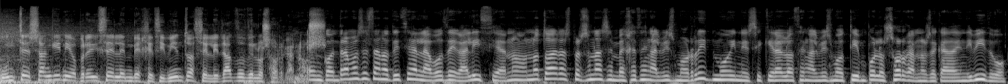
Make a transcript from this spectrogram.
Un test sanguíneo predice el envejecimiento acelerado de los órganos. Encontramos esta noticia en La Voz de Galicia. No, no todas las personas envejecen al mismo ritmo y ni siquiera lo hacen al mismo tiempo los órganos de cada individuo.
